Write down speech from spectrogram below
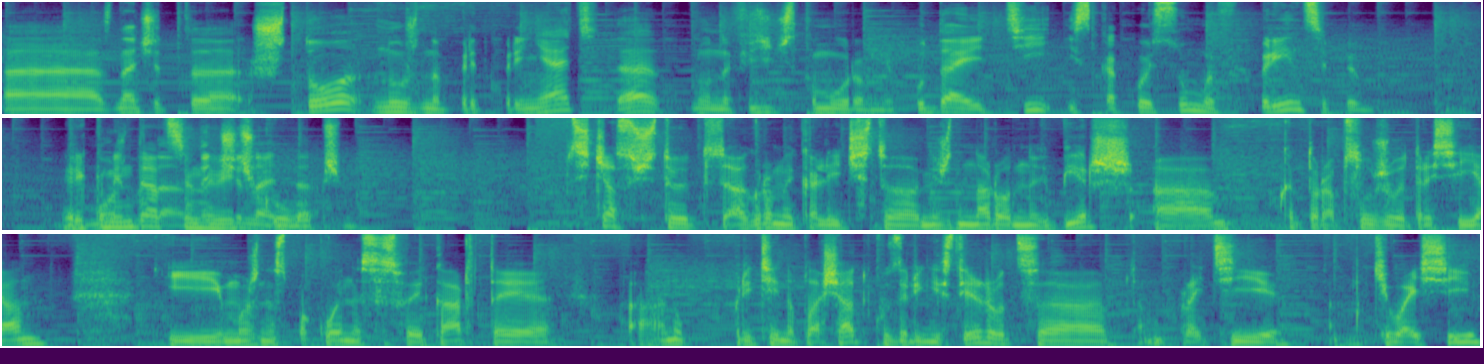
А, значит, э, что нужно предпринять, да, ну, на физическом уровне? Куда идти и с какой суммы, в принципе, Рекомендации можно, да, новичку, начинать, да. в общем. Сейчас существует огромное количество международных бирж, а, которые обслуживают россиян, и можно спокойно со своей карты а, ну, прийти на площадку, зарегистрироваться, там, пройти там, KYC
